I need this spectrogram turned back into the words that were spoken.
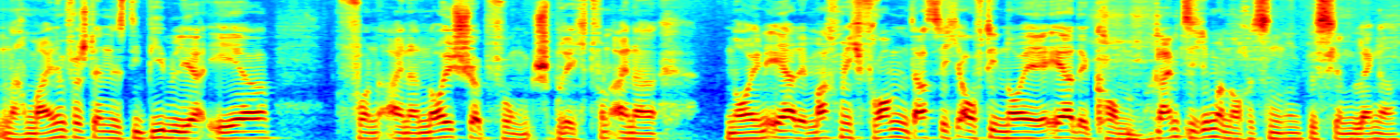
nach meinem Verständnis die Bibel ja eher von einer Neuschöpfung spricht, von einer neuen Erde. Mach mich fromm, dass ich auf die neue Erde komme. Reimt sich immer noch, ist ein bisschen länger.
